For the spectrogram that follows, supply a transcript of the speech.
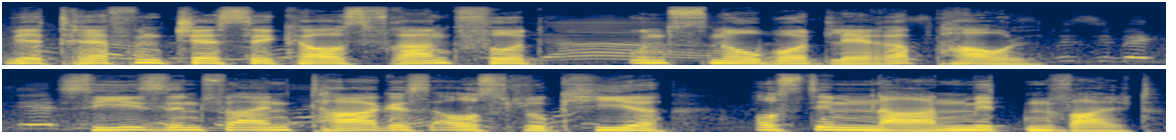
Wir treffen Jessica aus Frankfurt und Snowboardlehrer Paul. Sie sind für einen Tagesausflug hier aus dem nahen Mittenwald.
